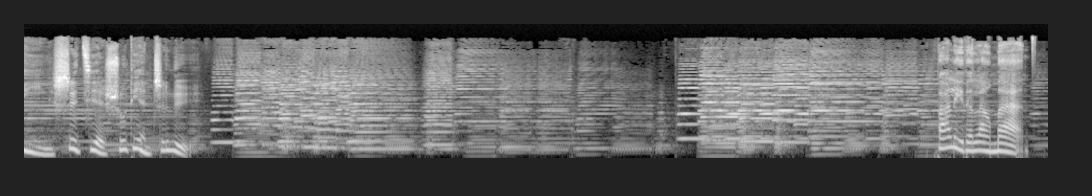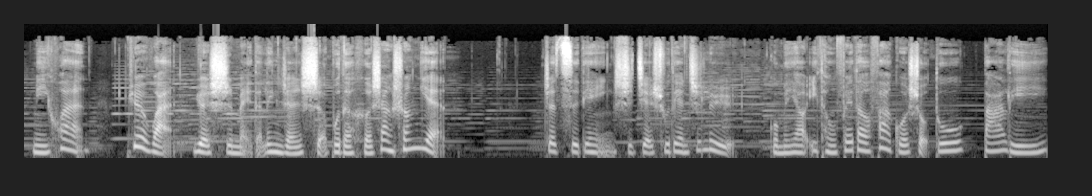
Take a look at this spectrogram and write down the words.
影世界书店之旅。巴黎的浪漫、迷幻，越晚越是美的，令人舍不得合上双眼。这次电影世界书店之旅，我们要一同飞到法国首都巴黎，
